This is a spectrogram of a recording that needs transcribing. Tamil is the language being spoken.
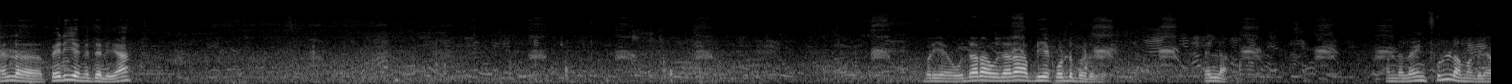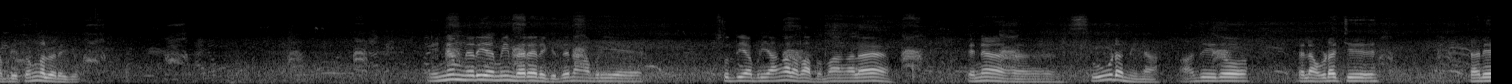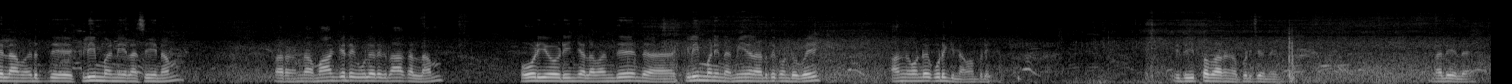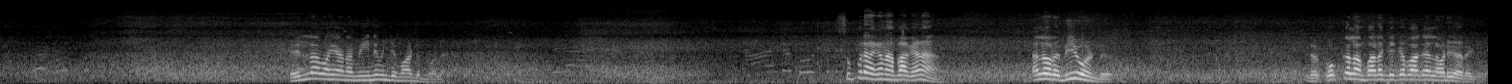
நல்ல பெரிய நெத்தலியா? அப்படியே உதர உதர அப்படியே கொண்டு போடுது எல்லாம். அந்த லைன் ஃபுல்லாக மக்களே அப்படியே தொங்கல் வரைக்கும். இன்னும் நிறைய மீன் வேற இருக்குது. நாங்கள் அப்படியே சுற்றி அப்படியே அங்கால பார்ப்போமா? அங்கால என்ன சூட மீனா? அது ஏதோ எல்லாம் உடைச்சி தலையெல்லாம் எடுத்து க்ளீன் பண்ணி எல்லாம் செய்யணும். பாருங்க இந்த மார்க்கெட்டுக்குள்ளே இருக்கிற ஆக்கெல்லாம் ஓடி ஓடி இங்கே வந்து இந்த க்ளீன் பண்ணின மீனை எடுத்து கொண்டு போய் அங்கே கொண்டு போய் குடிக்கணும் அப்படி. இது இப்போ பாருங்கள் பிடிச்ச மீன். வலையில் எல்லா வகையான மீனும் இங்கே மாட்டும் போல. சூப்பராக இருக்கா நான் பார்க்கறேன் நல்ல ஒரு வியூ உண்டு. இந்த கொக்கெல்லாம் பறக்க பார்க்க நல்ல வடிவாக இருக்கு.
